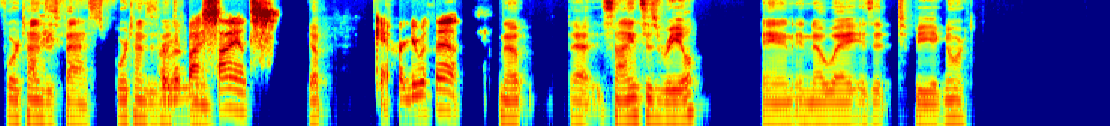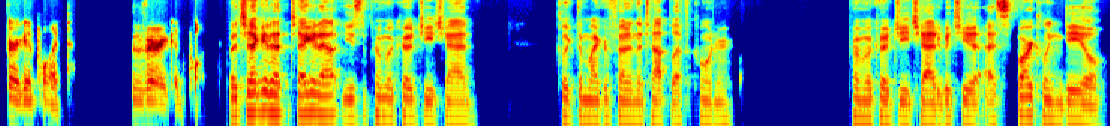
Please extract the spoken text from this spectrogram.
four times as fast, four times as. Proven by science. Yep. Can't argue with that. Nope. That science is real, and in no way is it to be ignored. Very good point. Very good point. But check it out. Check it out. Use the promo code GCHAD. Click the microphone in the top left corner. Promo code GCHAD will get you a sparkling deal,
